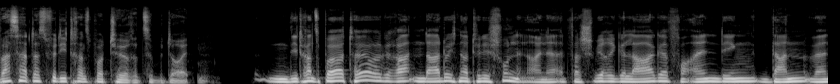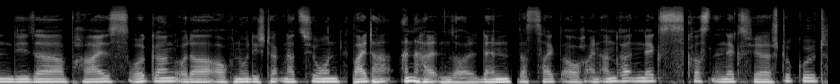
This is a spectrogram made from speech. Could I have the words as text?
was hat das für die Transporteure zu bedeuten? Die Transporteure geraten dadurch natürlich schon in eine etwas schwierige Lage, vor allen Dingen dann, wenn dieser Preisrückgang oder auch nur die Stagnation weiter anhalten soll. Denn das zeigt auch ein anderer Index, Kostenindex für Stückgut,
